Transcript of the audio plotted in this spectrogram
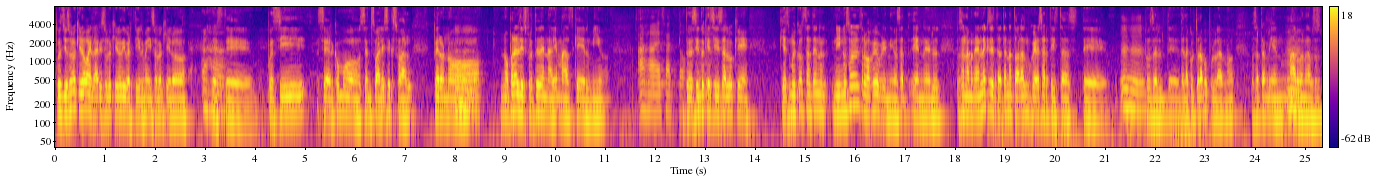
pues yo solo quiero bailar y solo quiero divertirme y solo quiero, Ajá. este, pues sí, ser como sensual y sexual, pero no, no para el disfrute de nadie más que el mío. Ajá, exacto. Entonces siento que sí es algo que, que es muy constante en el, y no solo en el trabajo de Britney, o sea, en el, pues en la manera en la que se tratan a todas las mujeres artistas de, pues del- de, de la cultura popular, ¿no? O sea, también. Madonna pues,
